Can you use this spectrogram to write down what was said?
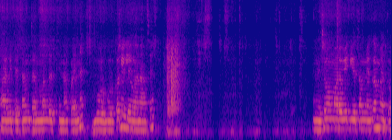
આ રીતે ચમચાની મદદથી આપણે એને ગોળ ગોળ કરી લેવાના છે. અને જો અમારો વીડિયો તમને ગમે તો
